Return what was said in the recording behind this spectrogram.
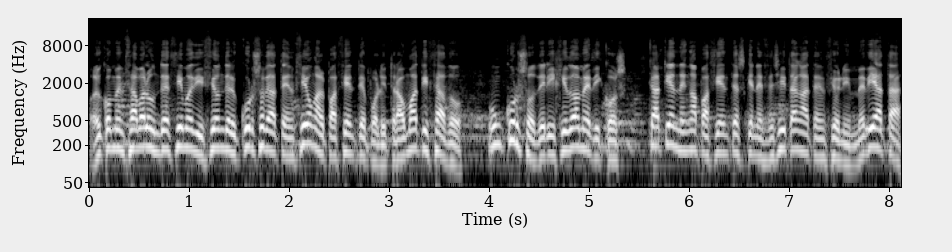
Hoy comenzaba la undécima edición del curso de atención al paciente politraumatizado, un curso dirigido a médicos que atienden a pacientes que necesitan atención inmediata,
